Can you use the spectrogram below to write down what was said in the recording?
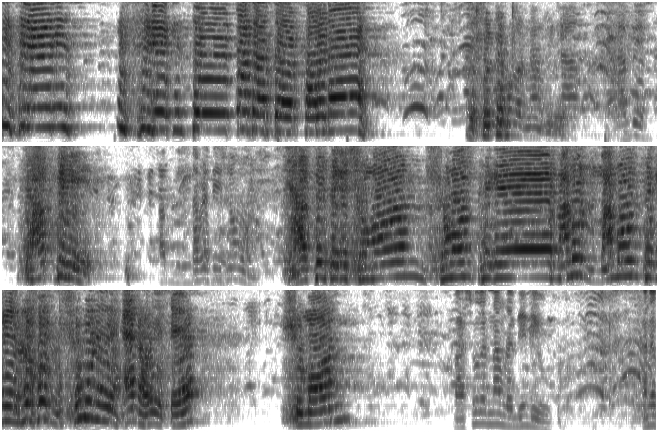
নিছিলেন স্পিডে কিন্তু কাদার দেওয়ার কারণে ছোট নাম কি? সাব্বির। সাব্বির। থেকে সুমন সুমন থেকে মামুন মামুন থেকে রোহন। সুমনের হ্যান্ড হয়েছে। সুমন। বাসকের নামটা দিয়ে দিও। মানে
